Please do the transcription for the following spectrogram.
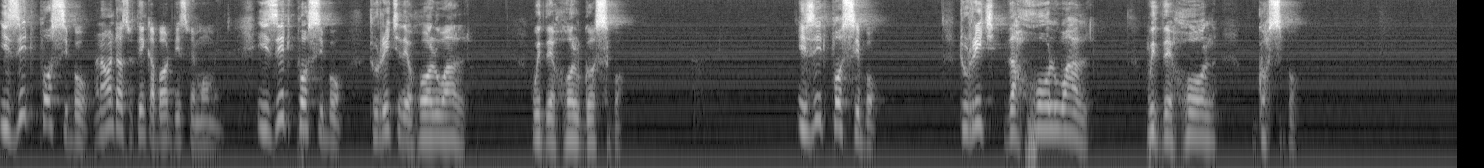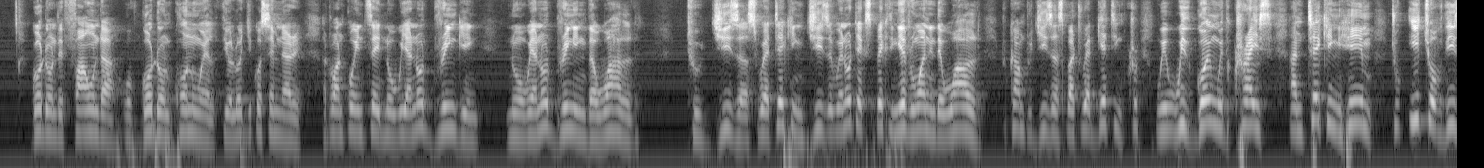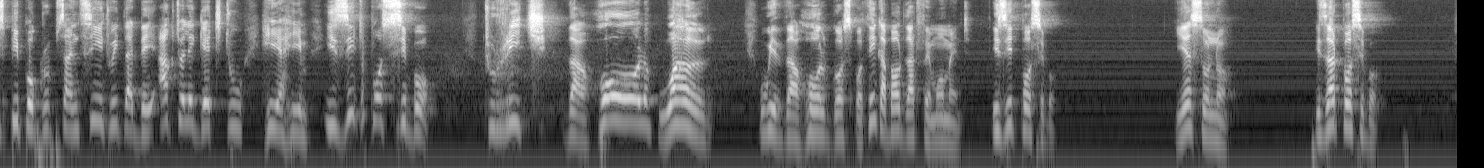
Is it possible? And I want us to think about this for a moment. Is it possible to reach the whole world with the whole gospel? Is it possible to reach the whole world with the whole gospel? Gordon, the founder of Gordon Conwell Theological Seminary, at one point said, No, we are not bringing, no, we are not bringing the world to Jesus. we are taking Jesus. We're not expecting everyone in the world to come to Jesus, but we're getting, we're going with Christ and taking Him to each of these people groups and seeing to it that they actually get to hear Him. Is it possible to reach the whole world with the whole gospel. Think about that for a moment. Is it possible? Yes or no? Is that possible?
